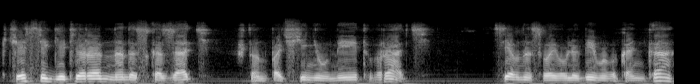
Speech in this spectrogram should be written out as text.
К чести Гитлера надо сказать, что он почти не умеет врать. Сев на своего любимого конька,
